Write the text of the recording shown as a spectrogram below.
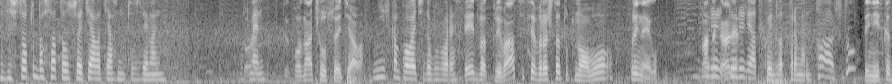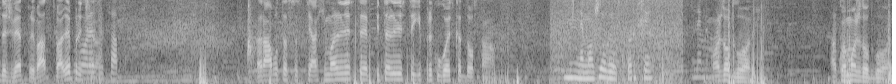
Защото бащата осуетява тяхното вземане. От мен. Какво значи осуетява? Не искам повече да говоря. Те идват при вас и се връщат отново при него. А Дори, така ли? дори рядко идват при мен. А, що? Те не искат да живеят при вас, това ли е причина? децата. Работа с тях имали ли сте, питали ли сте ги при кого искат да останат? Не може да ви отговоря сега. Не Не може да отговори. А кой може да отговори?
